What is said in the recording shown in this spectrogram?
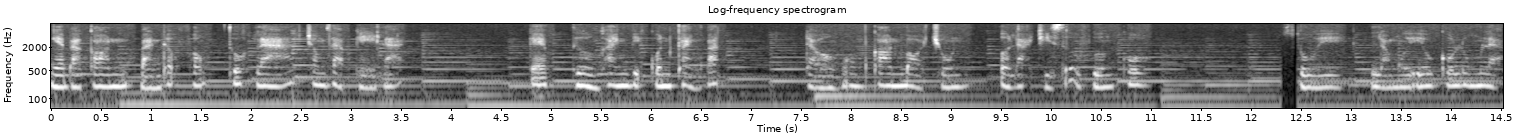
Nghe bà con bán đậu phộng, thuốc lá trong dạp kể lại. Kép thường khanh bị quân cảnh bắt. Đào Hồng ôm con bỏ trốn, Ở lại chỉ sợ vướng cô. Rồi lòng người yêu cô lung lạc.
